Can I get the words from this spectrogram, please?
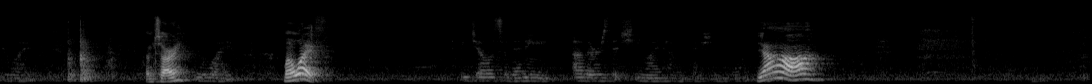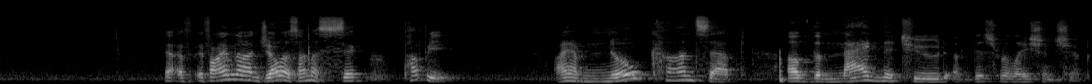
your wife, I'm sorry? your wife, My wife. to be jealous of any others that she might have affection for. Yeah. Yeah, if, if I'm not jealous, I'm a sick puppy. I have no concept of the magnitude of this relationship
